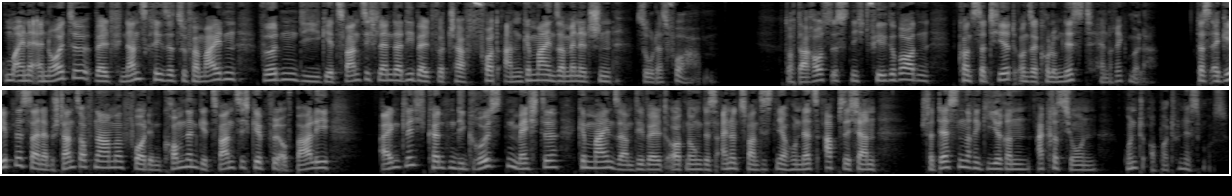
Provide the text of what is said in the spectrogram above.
Um eine erneute Weltfinanzkrise zu vermeiden, würden die G20-Länder die Weltwirtschaft fortan gemeinsam managen, so das Vorhaben. Doch daraus ist nicht viel geworden, konstatiert unser Kolumnist Henrik Müller. Das Ergebnis seiner Bestandsaufnahme vor dem kommenden G20-Gipfel auf Bali eigentlich könnten die größten Mächte gemeinsam die Weltordnung des 21. Jahrhunderts absichern, stattdessen regieren Aggression und Opportunismus.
